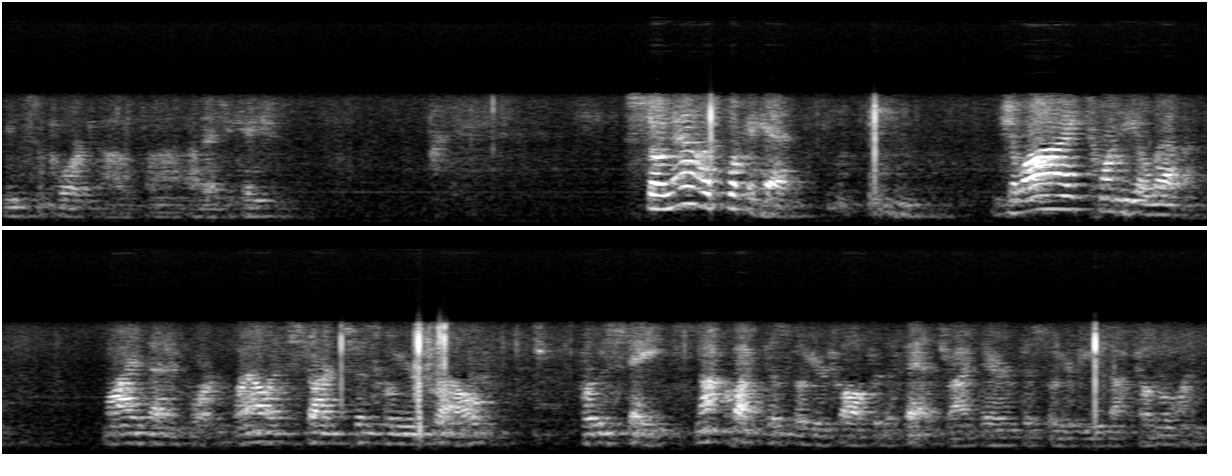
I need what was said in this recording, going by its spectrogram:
in support of, uh, of education. So now let's look ahead. July 2011. Why is that important? Well, it starts fiscal year 12 for the states, not quite fiscal year 12 for the feds, right? Their fiscal year begins October 1.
